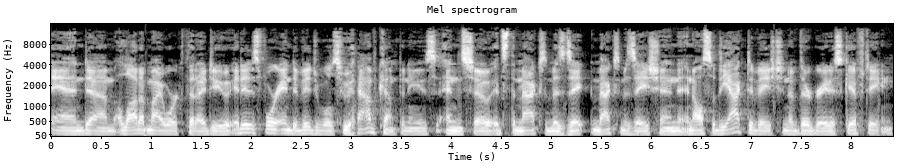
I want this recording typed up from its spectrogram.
And um, a lot of my work that I do, it is for individuals who have companies. And so it's the maximiza- maximization and also the activation of their greatest gifting.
